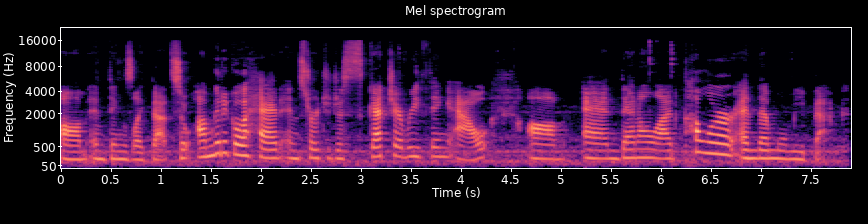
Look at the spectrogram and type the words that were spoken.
um, and things like that. So I'm going to go ahead and start to just sketch everything out, um, and then I'll add color, and then we'll meet back.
